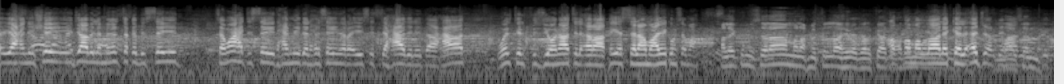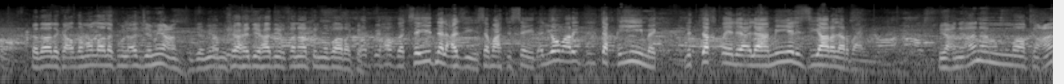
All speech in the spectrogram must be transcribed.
يعني شيء إيجابي لما نلتقي بالسيد سماحة السيد حميد الحسيني رئيس اتحاد الإذاعات والتلفزيونات العراقية. السلام عليكم سماحة. عليكم السلام ورحمة الله وبركاته. عظم الله لك الأجر بهذه الذكرى كذلك عظم الله لكم الأجر جميعا. جميع مشاهدي هذه القناة المباركة. ربي يحفظك سيدنا العزيز سماحة السيد اليوم أريد تقييمك للتغطية الإعلامية للزيارة الأربعين. يعني أنا واقعا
